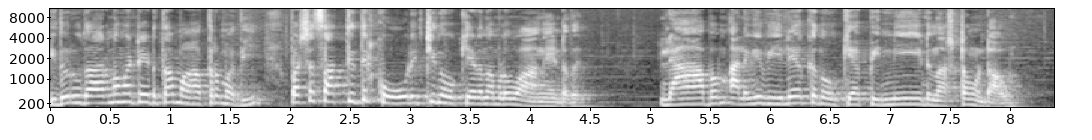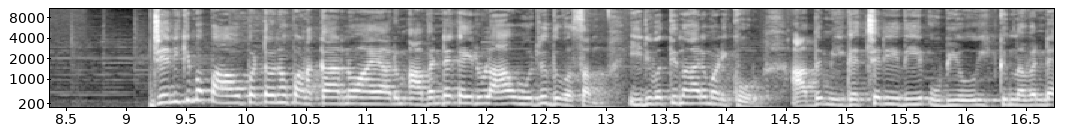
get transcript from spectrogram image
ഇതൊരു ഉദാഹരണമായിട്ട് എടുത്താൽ മാത്രം മതി. പക്ഷെ സത്യത്തിൽ ക്വാളിറ്റി നോക്കിയാണ് നമ്മൾ വാങ്ങേണ്ടത്. ലാഭം അല്ലെങ്കിൽ വിലയൊക്കെ നോക്കിയാൽ പിന്നീട് നഷ്ടമുണ്ടാവും. ജനിക്കുമ്പോൾ പാവപ്പെട്ടവനോ പണക്കാരനോ ആയാലും അവന്റെ കയ്യിലുള്ള ആ ഒരു ദിവസം ഇരുപത്തിനാല് മണിക്കൂർ അത് മികച്ച രീതിയിൽ ഉപയോഗിക്കുന്നവന്റെ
